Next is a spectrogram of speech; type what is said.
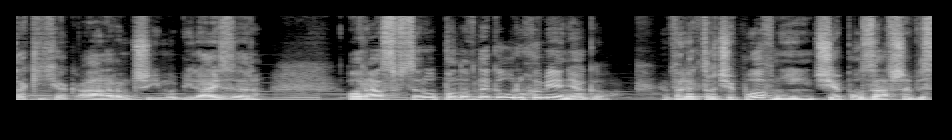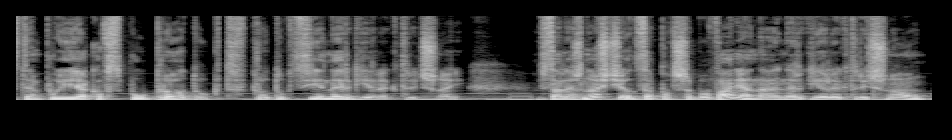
takich jak alarm czy immobilizer, oraz w celu ponownego uruchomienia go. W elektrociepłowni ciepło zawsze występuje jako współprodukt w produkcji energii elektrycznej. W zależności od zapotrzebowania na energię elektryczną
